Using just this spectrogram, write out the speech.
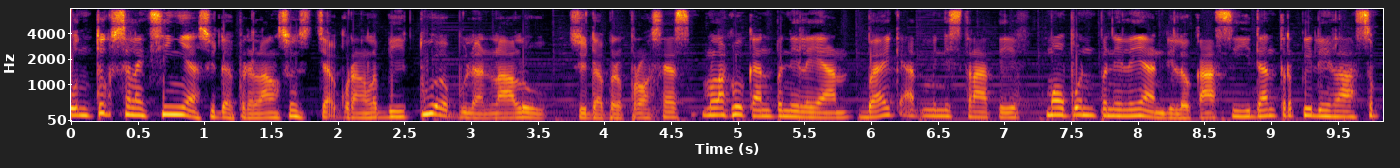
Untuk seleksinya sudah berlangsung sejak kurang lebih dua bulan lalu, sudah berproses melakukan penilaian baik administratif maupun penilaian di lokasi dan terpilihlah 10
